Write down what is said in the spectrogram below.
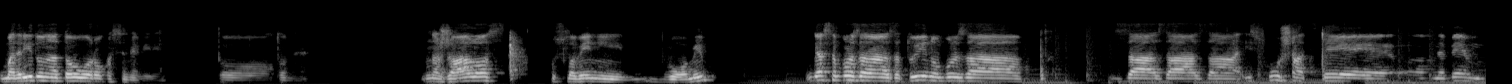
V Madridu na dolgo roko se ne vidim. To, to ne. nažalost, v Sloveniji dvomim. Jaz sem bolj za, za tujino, bolj za, za, za, za izkušati te, ne vem,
